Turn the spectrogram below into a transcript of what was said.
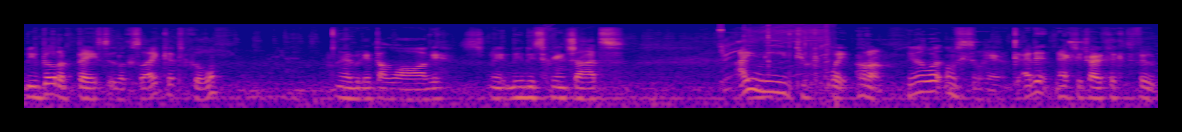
we built a base. It looks like that's cool. And we get the log. We do screenshots. I need to wait. Hold on. You know what? Let me see something here. I didn't actually try to cook the food.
